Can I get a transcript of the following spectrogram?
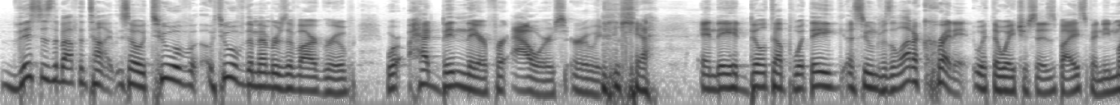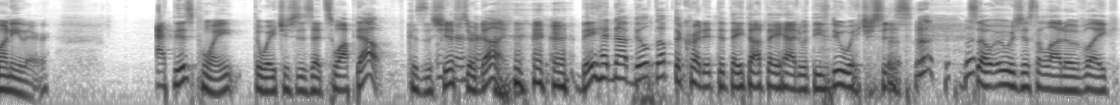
This is about the time. So two of two of the members of our group were had been there for hours earlier yeah. and they had built up what they assumed was a lot of credit with the waitresses by spending money there. At this point, the waitresses had swapped out because the shifts are done. they had not built up the credit that they thought they had with these new waitresses. so it was just a lot of like,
